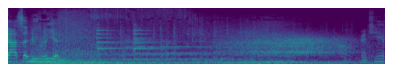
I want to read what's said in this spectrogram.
จาสดูเรียนแม่เทพ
